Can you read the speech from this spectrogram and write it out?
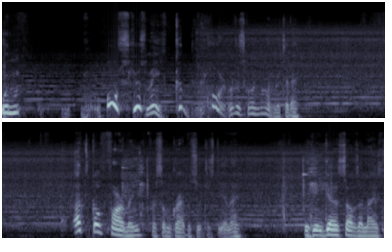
oh, excuse me. Good lord, what is going on with me today? Let's go farming for some Grabasutra's DNA. We can get ourselves a nice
